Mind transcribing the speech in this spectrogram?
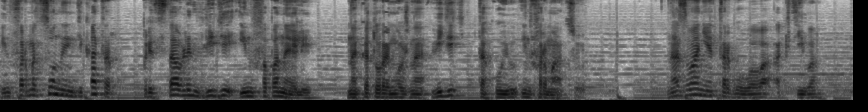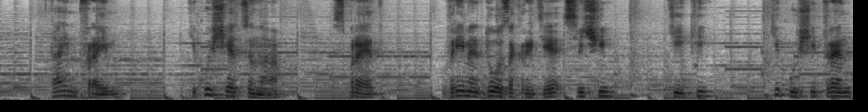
Информационный индикатор представлен в виде инфопанели, на которой можно видеть такую информацию. Название торгового актива, таймфрейм, текущая цена, спред, время до закрытия свечи, тики, текущий тренд,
